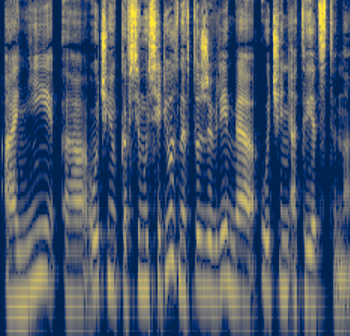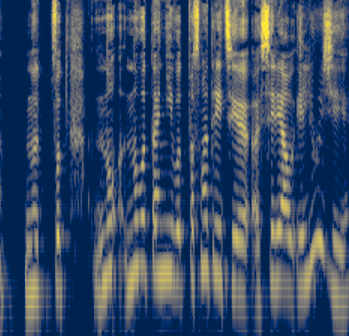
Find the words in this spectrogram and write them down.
Они э, очень ко всему серьезны в то же время очень ответственно. Ну вот, ну, ну вот они, вот посмотрите э, сериал «Иллюзии»,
